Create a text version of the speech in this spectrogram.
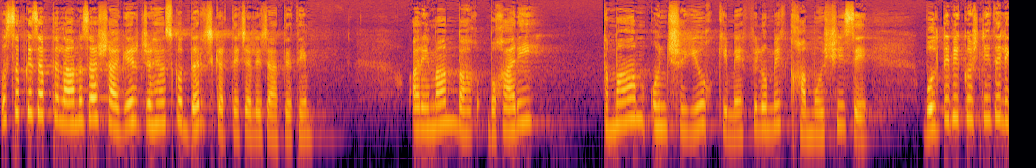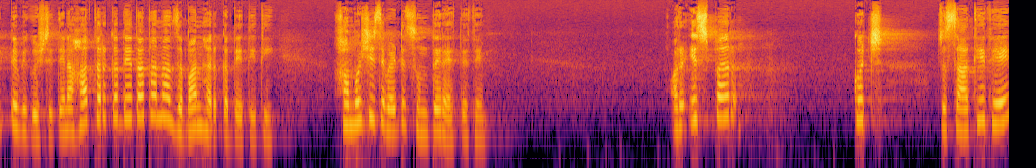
وہ سب کے سب تلامزہ شاگرد جو ہیں، اس کو درج کرتے چلے جاتے تھے۔ اور امام بخاری تمام ان شیوخ کی محفلوں میں خاموشی سے بولتے بھی کچھ نہیں تھے لکھتے بھی کچھ نہیں تھے نہ ہاتھ حرکت دیتا تھا نہ زبان حرکت دیتی تھی خاموشی سے بیٹھے سنتے رہتے تھے اور اس پر کچھ جو ساتھی تھے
